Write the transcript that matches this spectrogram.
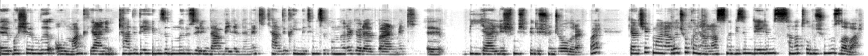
e, başarılı olmak yani kendi değerimizi bunlar üzerinden belirlemek, kendi kıymetimizi bunlara göre vermek e, bir yerleşmiş bir düşünce olarak var. Gerçek manada çok önemli. Aslında bizim değerimiz sanat oluşumuzla var.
